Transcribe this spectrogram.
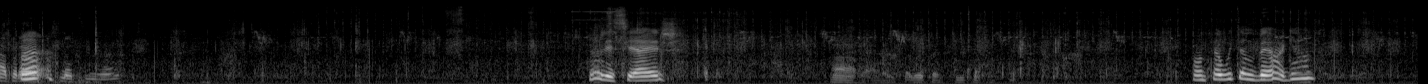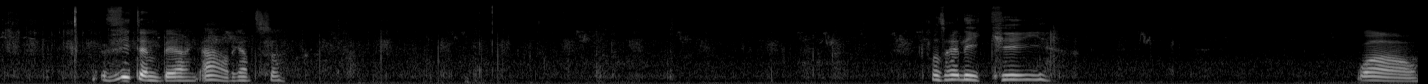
après, les sièges. Ah, ben, ça doit être est à Wittenberg, hein? Wittenberg. Ah, regarde ça. On dirait des quilles. Wow!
